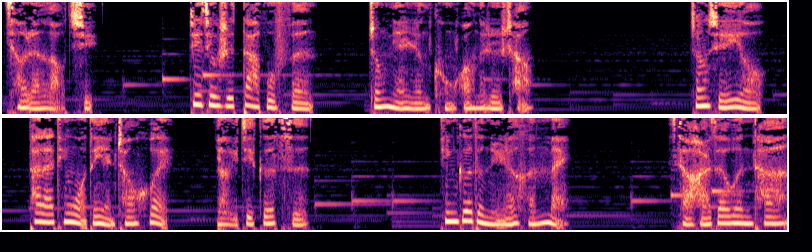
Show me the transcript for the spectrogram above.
悄然老去。这就是大部分中年人恐慌的日常。张学友，他来听我的演唱会，有一句歌词：“听歌的女人很美。”小孩在问他。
